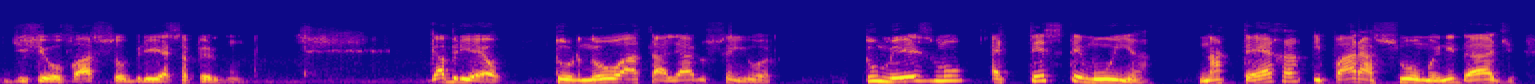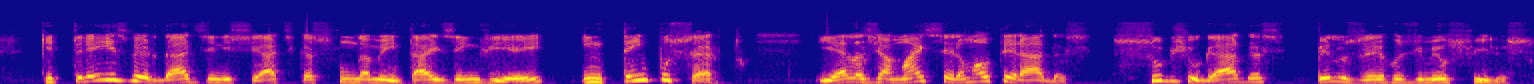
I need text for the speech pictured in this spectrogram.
de Jeová sobre essa pergunta. Gabriel, tornou a atalhar o Senhor. Tu mesmo é testemunha na terra e para a sua humanidade que três verdades iniciáticas fundamentais enviei em tempo certo, e elas jamais serão alteradas, subjugadas pelos erros de meus filhos.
